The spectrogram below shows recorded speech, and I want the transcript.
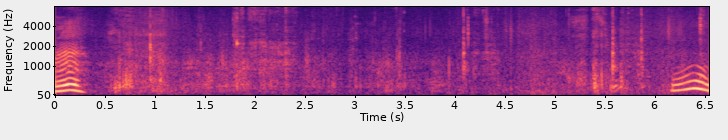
มา อืม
